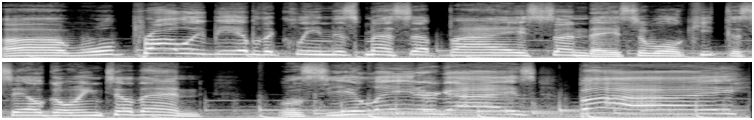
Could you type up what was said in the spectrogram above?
Uh, we'll probably be able to clean this mess up by Sunday, so we'll keep the sale going till then. We'll see you later, guys. Bye.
